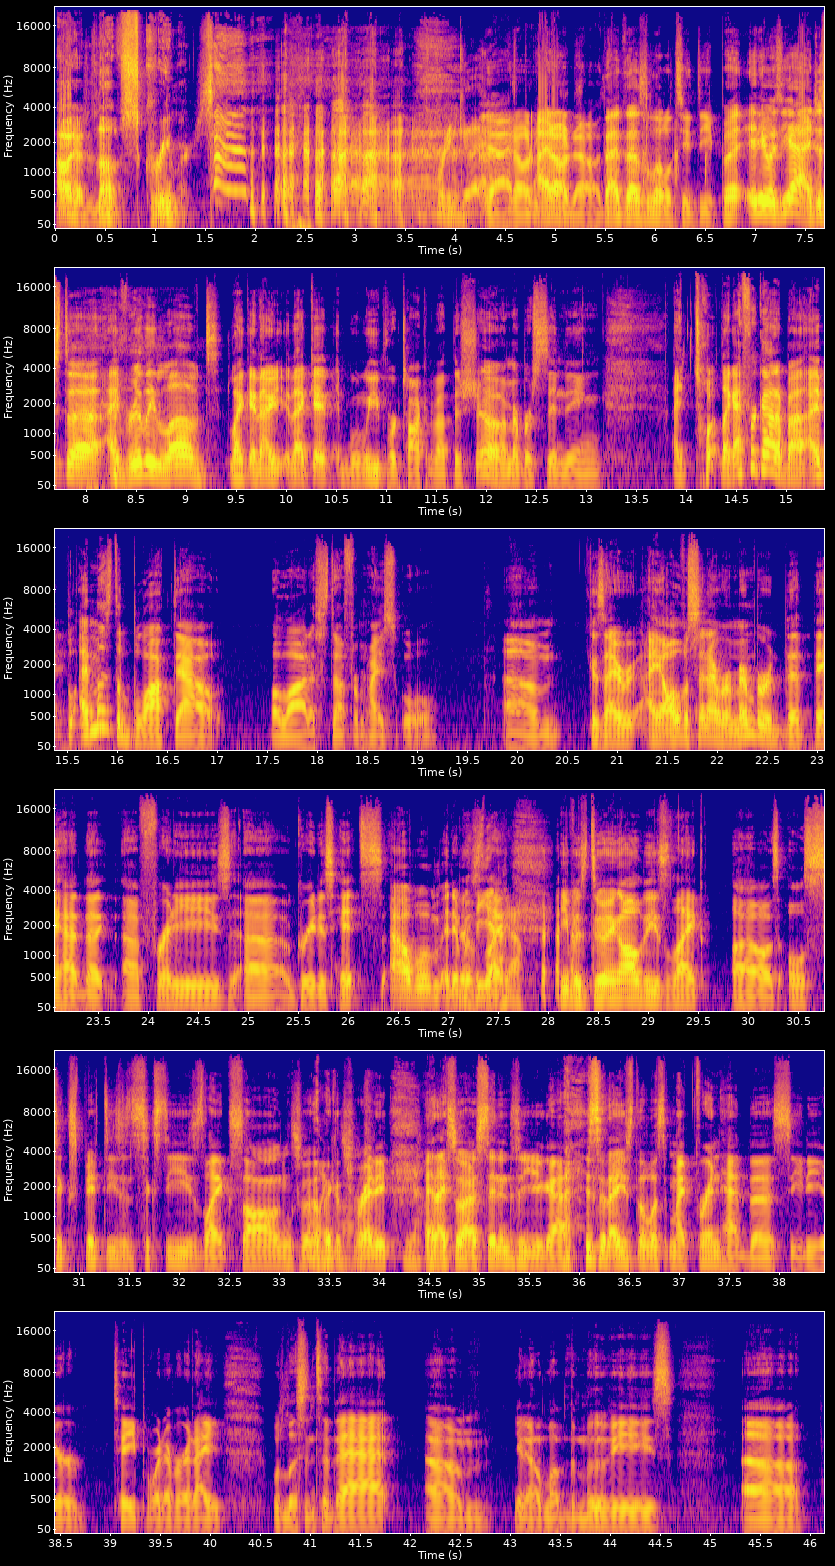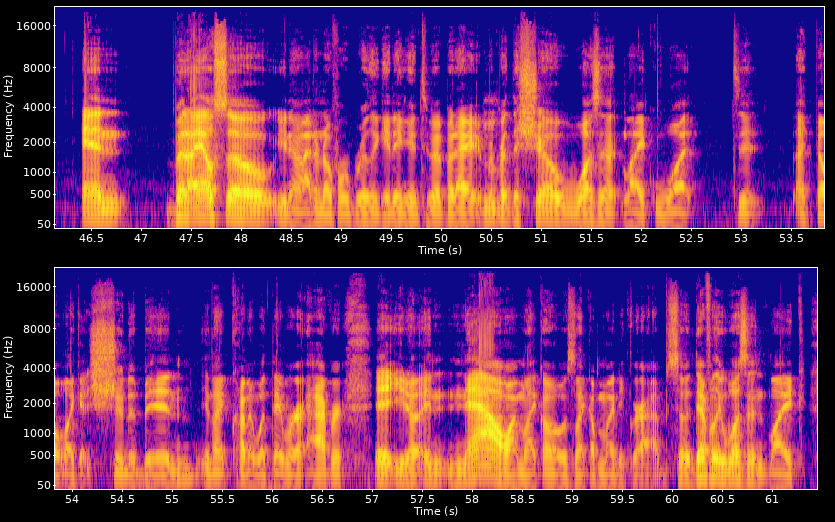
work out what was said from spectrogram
Oh, I love screamers. Pretty good. yeah, I don't, I don't know. That that's a little too deep. But anyways, yeah, I just, uh, I really loved like, and I like it- when we were talking about this show, I remember sending, I to, like I forgot about, I I must have blocked out a lot of stuff from high school. Um, because I, I all of a sudden I remembered that they had the uh, Freddy's uh, greatest hits album, and it was Yeah. like Yeah. he was doing all these like uh, old six fifties and sixties like songs. with Oh like it's. Freddy, Yeah. and I so I was sending it to you guys, and I used to listen. My friend had the CD or tape or whatever, and I would listen to that. Um, you know, loved the movies, uh, and but I also, you know, I don't know if we're really getting into it, but I remember the show wasn't like what to, I felt like it should have been, like kind of what they were average, you know. And now I'm like, oh, it was like a money grab. So it definitely wasn't like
